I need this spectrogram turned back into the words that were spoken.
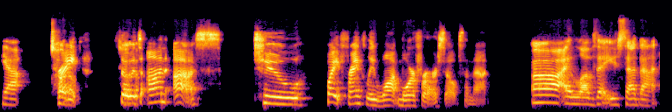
Yeah. Totally. Right? So totally. it's on us to quite frankly want more for ourselves than that. Oh, I love that you said that.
